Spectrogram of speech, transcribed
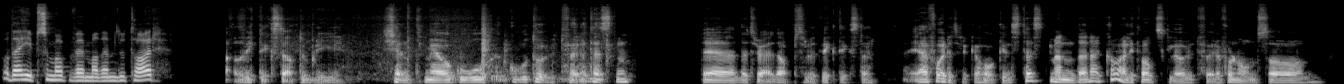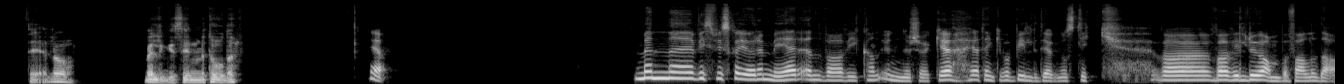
Og det er hipp som opp hvem av dem du tar? Ja, det viktigste er at du blir kjent med og god, god til å utføre testen. Det, det, tror jeg er det absolutt viktigste. Jeg foretrekker Hawkins test, men den kan være litt vanskelig å utføre for noen, så det gjelder å velge sin metode. Ja. Men eh, hvis vi skal gjøre mer enn hva vi kan undersøke, jeg tenker på bildediagnostikk, hva, hva vil du anbefale da?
